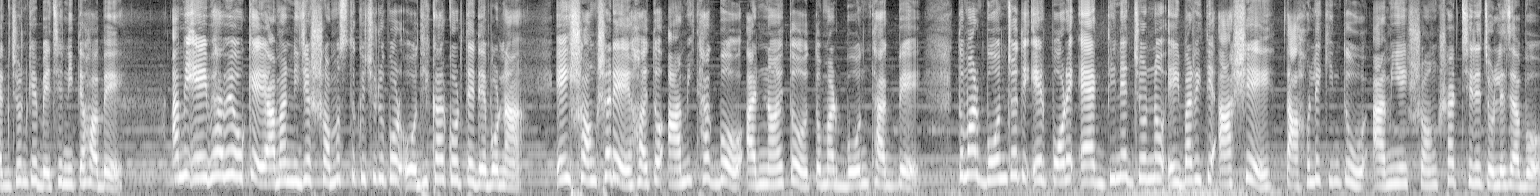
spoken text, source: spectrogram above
একজনকে বেছে নিতে হবে। আমি এইভাবে ওকে আমার নিজের সমস্ত কিছুর উপর অধিকার করতে দেব না। এই সংসারে হয়তো আমি থাকব আর নয়তো তোমার বোন থাকবে। তোমার বোন যদি এর পরে একদিনের জন্য এই বাড়িতে আসে, তাহলে কিন্তু আমি এই সংসার ছেড়ে চলে যাব।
